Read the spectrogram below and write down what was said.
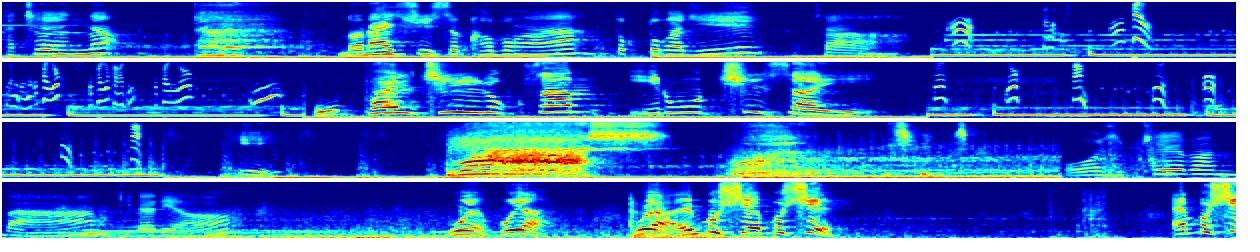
다 찾았나? 자 넌 할 수 있어 커벙아 똑똑하지? 자 58763 15742 2 와, 씨. 와, 진짜. 57번 방 기다려. 뭐야, 뭐야, 뭐야, 엠부시, 엠부시, 엠부시.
